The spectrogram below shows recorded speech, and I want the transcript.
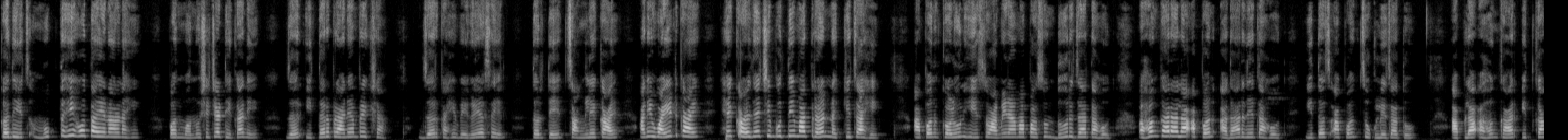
कधीच मुक्तही होता येणार नाही. पण मनुष्याच्या ठिकाणी जर इतर प्राण्यांपेक्षा जर काही वेगळे असेल तर ते चांगले काय आणि वाईट काय हे कळण्याची बुद्धी मात्र नक्कीच आहे. आपण कळूनही स्वामीनामापासून दूर जात आहोत. अहंकाराला आपण आधार देत आहोत. इथंच आपण चुकले जातो. आपला अहंकार इतका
